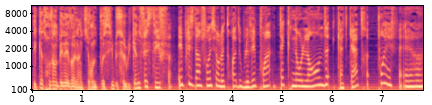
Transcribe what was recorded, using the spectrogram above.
des 80 bénévoles hein, qui rendent possible ce week-end festif. Et plus d'infos sur le www.technoland44.fr.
